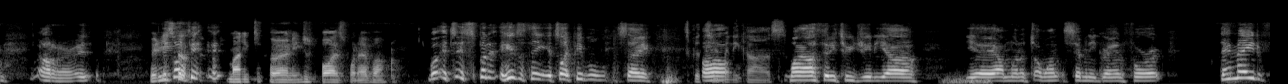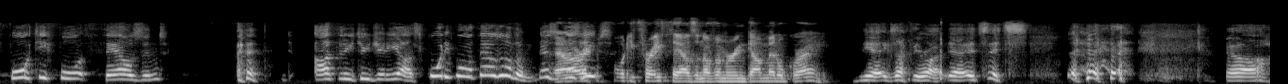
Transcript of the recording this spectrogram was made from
I don't know. It, But he's It's like got the- so much money to burn. He just buys whatever. Well, it's it's but here's the thing. It's like people say It's got too Oh, many cars. my R32 GTR, yeah, I'm gonna I want seventy grand for it. They made forty four thousand R32 GTRs, forty four thousand of them. There's, there's heaps. 43,000 of them are in gunmetal grey. Yeah, exactly right. Yeah, it's it's. Uh,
